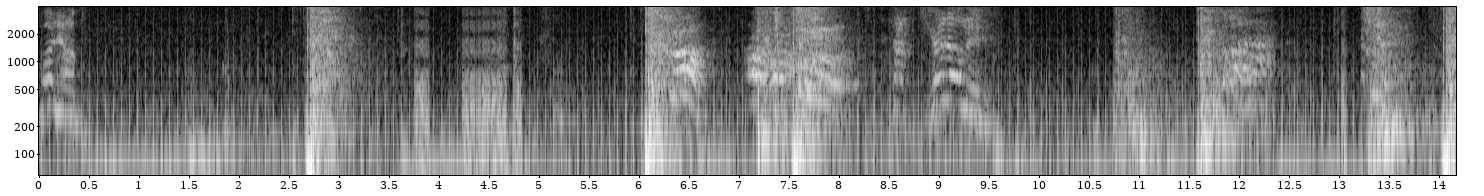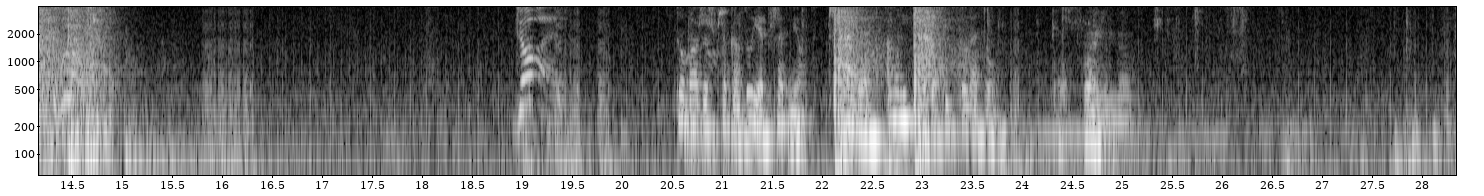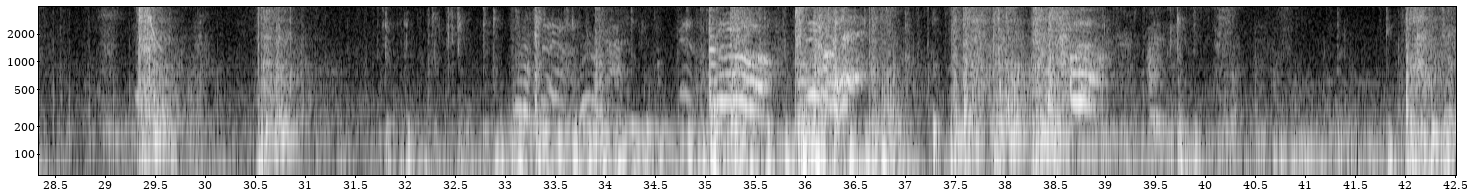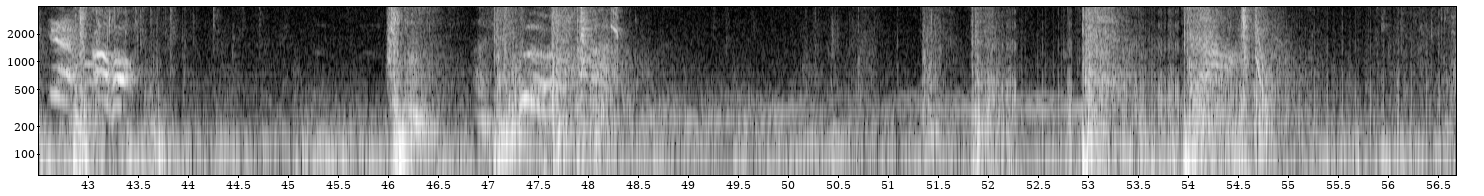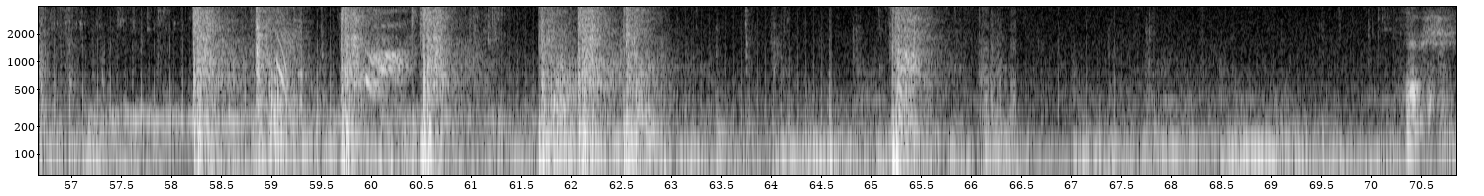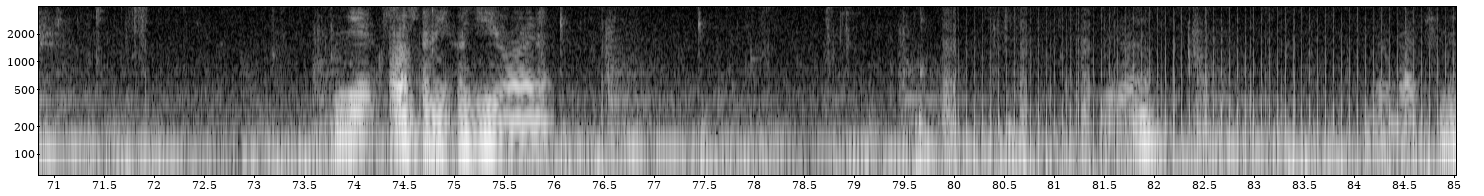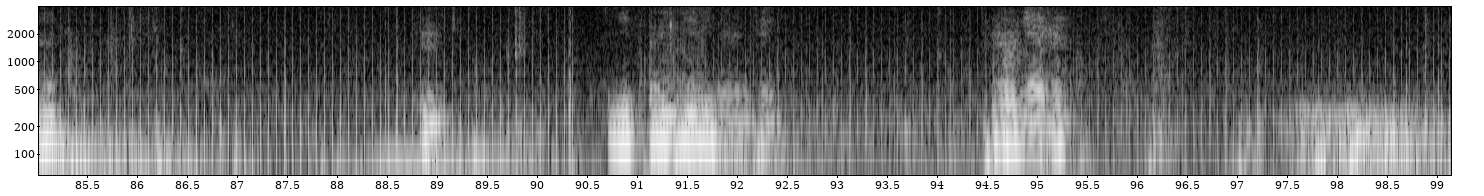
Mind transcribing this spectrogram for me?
Osłaniam! Zastrzelony! Joel! Towarzysz przekazuje przedmiot. 4. Amunicja do pistoletu. Spokojno. Cóż. Nie o to mi chodziło, ale... Dobra. Zobaczmy. Hmm. Nic powiem, nie widzę więcej żołnierzy.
